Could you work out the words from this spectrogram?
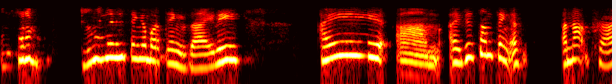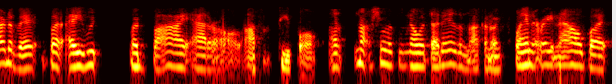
Instead of doing anything about the anxiety, I um I did something. I'm not proud of it, but I would would buy Adderall off of people. I'm not sure if you know what that is. I'm not going to explain it right now, but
